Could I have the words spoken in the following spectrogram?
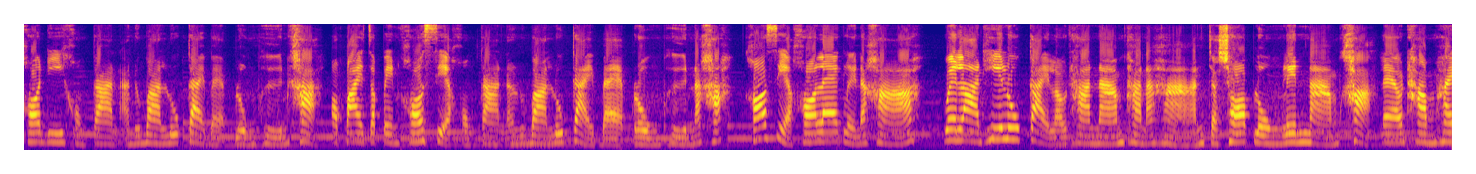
ข้อดีของการอนุบาลลูกไก่แบบลงพื้นค่ะ ต่อไปจะเป็นข้อเสียของการอนุบาลลูกไก่แบบลงพื้นนะคะ ข้อเสียข้อแรกเลยนะคะ เวลาที่ลูกไก่เราทานน้ำทานอาหารจะชอบลงเล่นน้ำค่ะ แล้วทำให้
